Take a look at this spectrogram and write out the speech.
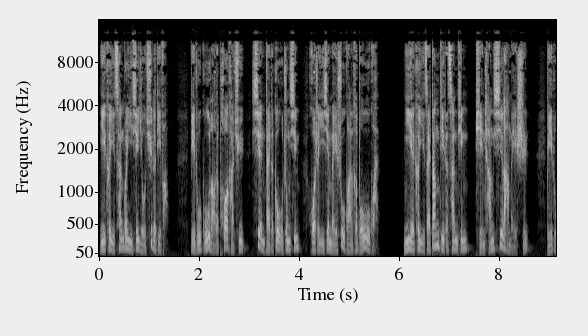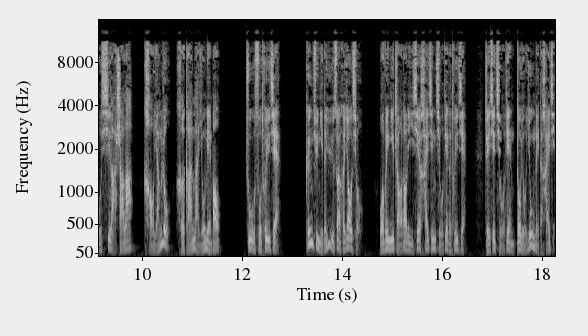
你可以参观一些有趣的地方。比如古老的坡卡区、现代的购物中心，或者一些美术馆和博物馆。你也可以在当地的餐厅品尝希腊美食，比如希腊沙拉、烤羊肉和橄榄油面包。住宿推荐：根据你的预算和要求，我为你找到了一些海景酒店的推荐。这些酒店都有优美的海景，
